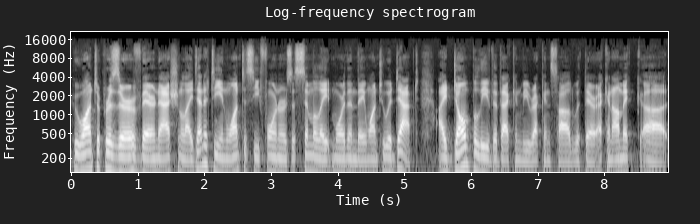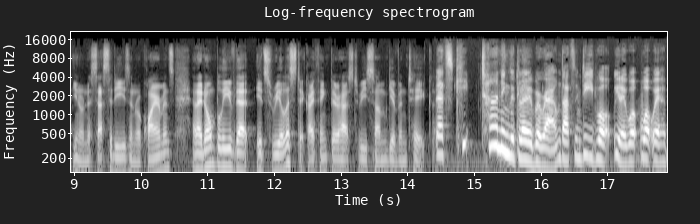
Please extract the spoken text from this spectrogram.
who want to preserve their national identity and want to see foreigners assimilate more than they want to adapt. I don't believe that that can be reconciled with their economic uh, you know, necessities and requirements, and I don't believe that it's realistic. I think there has to be some give and take. Let's keep turning the globe around. That's indeed what you know what, what we're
